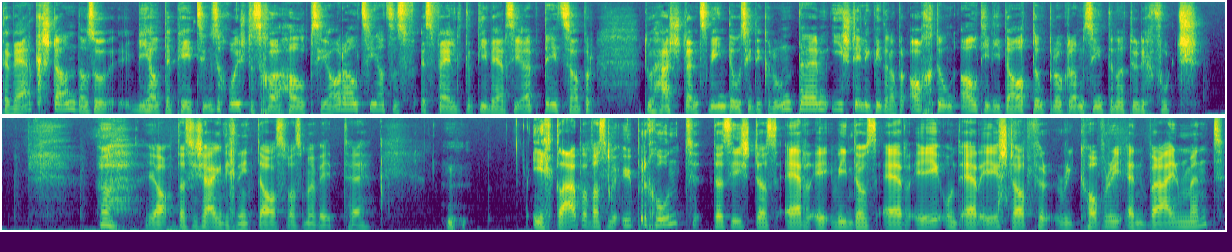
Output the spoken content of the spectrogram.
der Werkstand, also wie halt der PC rausgekommen ist, das kann ein halbes Jahr alt sein, also es, es fehlen diverse Updates, aber du hast dann das Windows in der Grundeinstellung wieder, aber Achtung, all deine Daten und Programme sind dann natürlich futsch. Ja, das ist eigentlich nicht das, was man will. Ich glaube, was man überkommt, das ist das RE, Windows RE und RE steht für Recovery Environment.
